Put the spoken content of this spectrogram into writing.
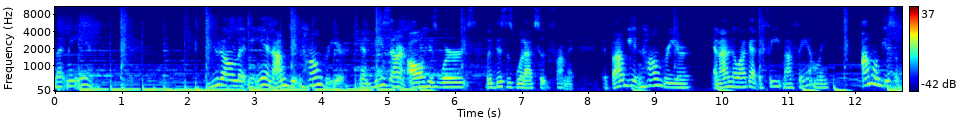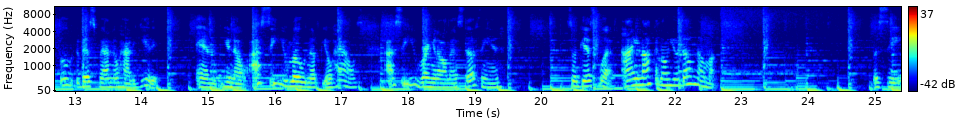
Let me in. You don't let me in, I'm getting hungrier. Now, these aren't all his words, but this is what I took from it. If I'm getting hungrier and I know I got to feed my family, I'm going to get some food the best way I know how to get it. And, you know, I see you loading up your house. I see you bringing all that stuff in. So guess what? I ain't knocking on your door no more. But see,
